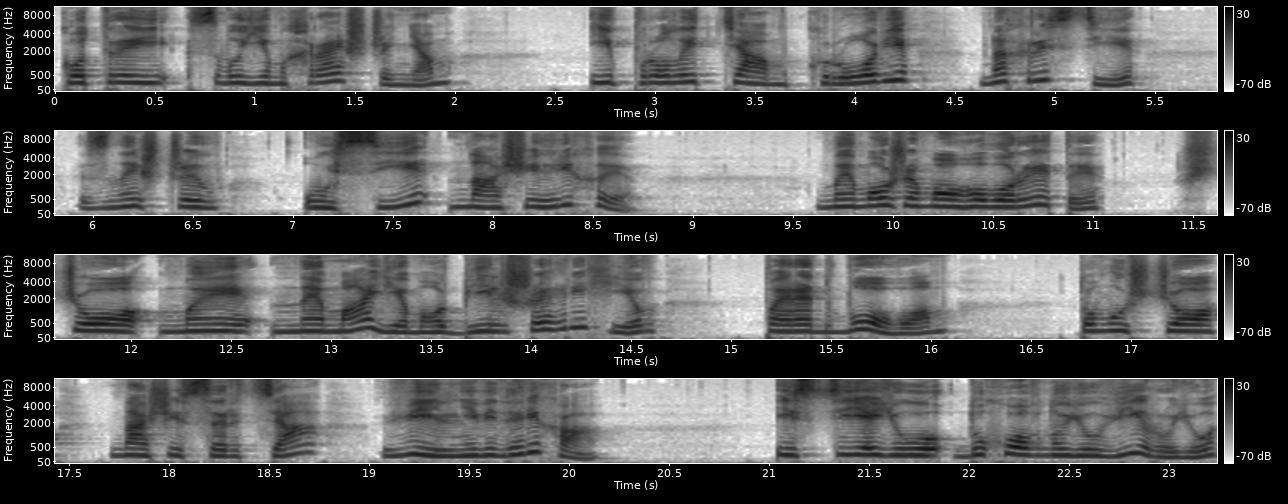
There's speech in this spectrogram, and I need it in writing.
котрий своїм хрещенням і пролиттям крові на Христі знищив усі наші гріхи. Ми можемо говорити, що ми не маємо більше гріхів перед Богом, тому що наші серця вільні від гріха. І з цією духовною вірою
